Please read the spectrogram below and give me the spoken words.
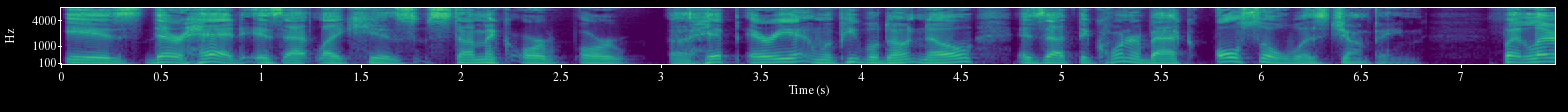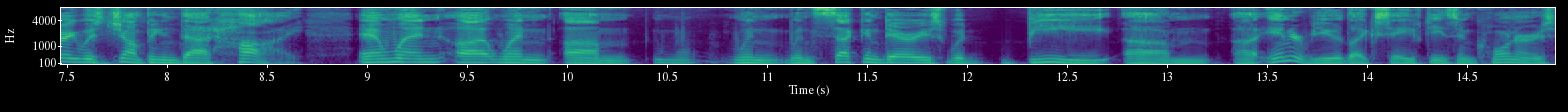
is their head is at like his stomach or or uh, hip area. And what people don't know is that the cornerback also was jumping. But Larry was jumping that high, and when uh, when um, when when secondaries would be um, uh, interviewed, like safeties and corners,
